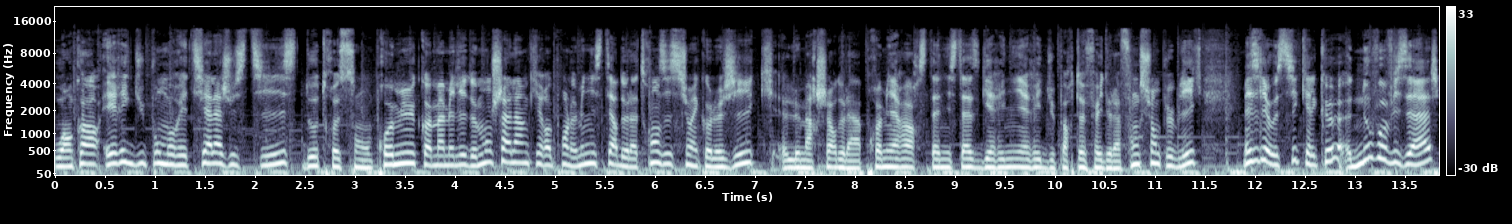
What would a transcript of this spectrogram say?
ou encore Éric Dupont-Moretti à la justice. D'autres sont promus comme Amélie de Montchalin qui reprend le ministère de la Transition écologique. Le marcheur de la première heure, Stanislas Guérini, hérite du portefeuille de la fonction publique. Mais il y a aussi quelques nouveaux visages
